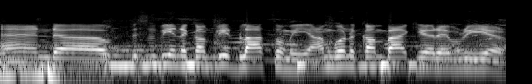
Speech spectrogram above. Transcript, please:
and uh, this has been a complete blast for me. I'm going to come back here every year.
